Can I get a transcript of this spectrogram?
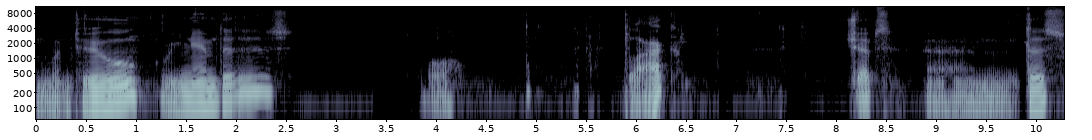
I'm going to rename this for black chips and this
